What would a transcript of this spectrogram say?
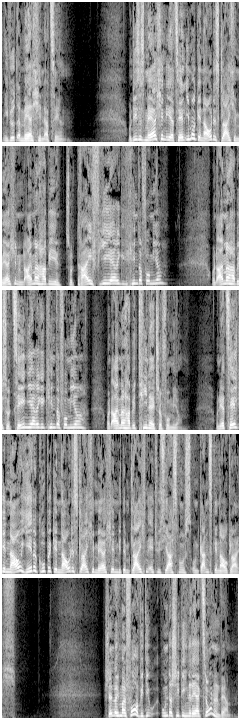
ich würde ein Märchen erzählen. Und dieses Märchen, ich erzähle immer genau das gleiche Märchen. Und einmal habe ich so drei, vierjährige Kinder vor mir. Und einmal habe ich so zehnjährige Kinder vor mir und einmal habe ich Teenager vor mir. Und ich erzähle genau jeder Gruppe genau das gleiche Märchen mit dem gleichen Enthusiasmus und ganz genau gleich. Stellt euch mal vor, wie die unterschiedlichen Reaktionen wären.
